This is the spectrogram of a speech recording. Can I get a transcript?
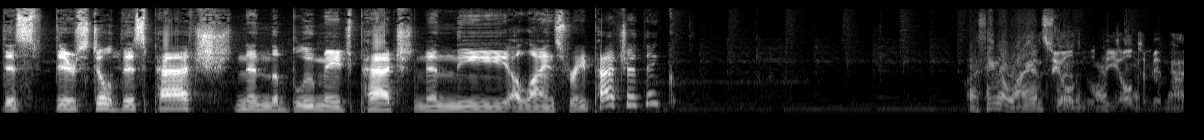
this. There's still this patch, and then the Blue Mage patch, and then the Alliance Raid patch. I think. I think Alliance The, Raid ult- and the Ultimate ultimate come out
